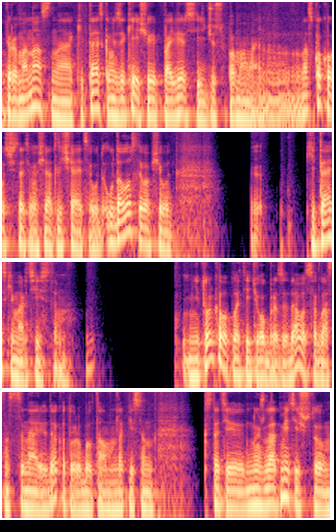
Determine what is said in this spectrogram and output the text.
оперы Манас на китайском языке, еще и по версии Джусупа Мама. Насколько вы считаете вообще отличается? Удалось ли вообще вот э, китайским артистам не только воплотить образы, да, вот согласно сценарию, да, который был там написан кстати, нужно отметить, что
